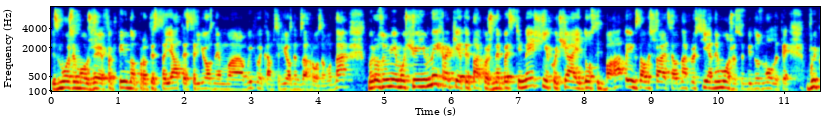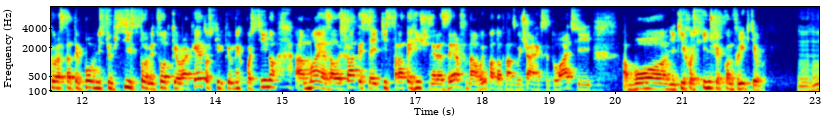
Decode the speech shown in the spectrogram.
і зможемо вже ефективно протистояти серйозним е, викликам, серйозним загрозам. Однак ми розуміємо, що і в них ракети також не безкінечні, хоча і досить багато їх залишається. Однак Росія не може собі дозволити використати повністю всі 100% ракет, оскільки в них постійно е, має залишатися якийсь стратегічний резерв на випадок надзвичайних ситуацій або якихось інших конфліктів. Угу.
